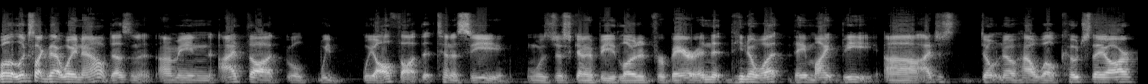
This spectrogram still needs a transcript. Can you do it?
Well, it looks like that way now, doesn't it? I mean, I thought, well, we we all thought that Tennessee was just going to be loaded for bear, and that you know what they might be. Uh, I just don't know how well coached they are.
